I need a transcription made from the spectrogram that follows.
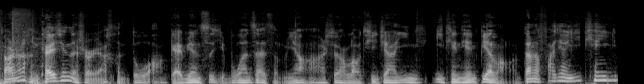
当然，很开心的事儿也很多啊！改变自己，不管再怎么样啊，像老 T 这样一一天天变老了，但是发现一天一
